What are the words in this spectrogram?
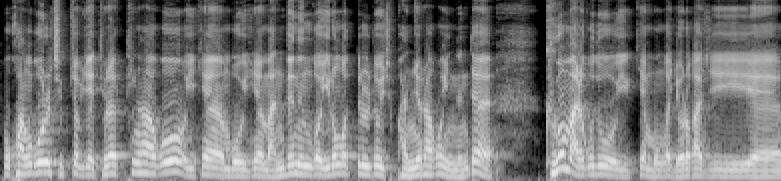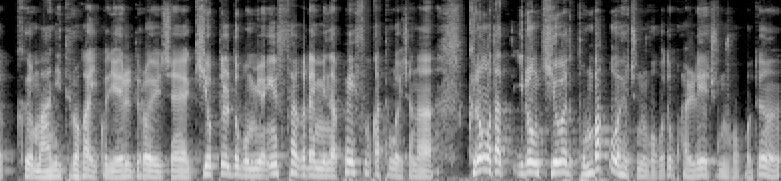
뭐 광고를 직접 이제 디렉팅하고, 이게 뭐 이제 만드는 거, 이런 것들도 이제 관여를 하고 있는데, 그거 말고도 이게 뭔가 여러 가지에 그 많이 들어가 있고 예를 들어 이제 기업들도 보면 인스타그램이나 페이스북 같은 거 있잖아. 그런 거 다 이런 기업에서 돈 받고 해주는 거거든 관리해 주는 거거든.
